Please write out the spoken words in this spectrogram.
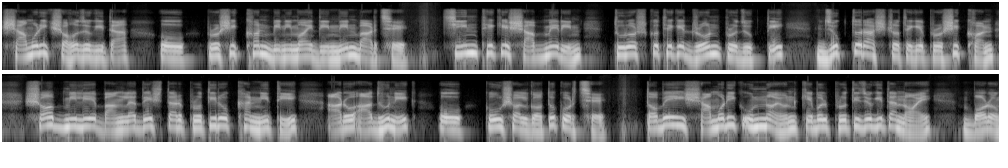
সামরিক সহযোগিতা ও প্রশিক্ষণ বিনিময় দিন দিন বাড়ছে। চীন থেকে সাবমেরিন, তুরস্ক থেকে ড্রোন প্রযুক্তি, যুক্তরাষ্ট্র থেকে প্রশিক্ষণ, সব মিলিয়ে বাংলাদেশ তার প্রতিরক্ষা নীতি আরও আধুনিক ও কৌশলগত করছে। তবে এই সামরিক উন্নয়ন কেবল প্রতিযোগিতা নয়, বরং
